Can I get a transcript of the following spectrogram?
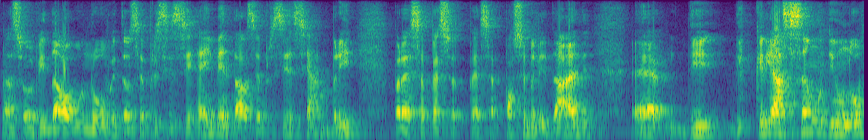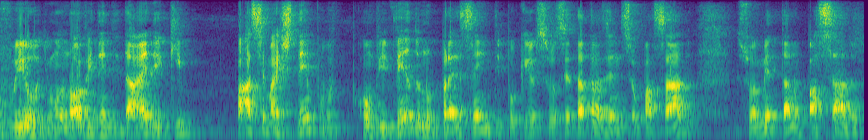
na sua vida algo novo, então você precisa se reinventar, você precisa se abrir para essa, essa possibilidade é, de, de criação de um novo eu, de uma nova identidade que Passe mais tempo convivendo no presente, porque se você está trazendo seu passado, sua mente está no passado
